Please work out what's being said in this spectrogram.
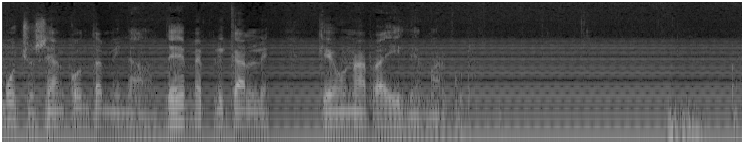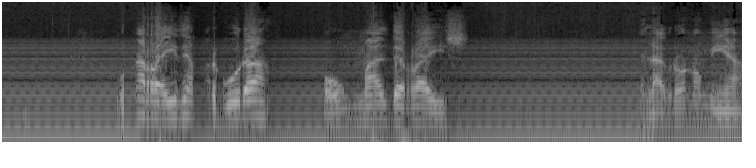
muchos sean contaminados. Déjenme explicarle qué es una raíz de amargura. Una raíz de amargura o un mal de raíz en la agronomía,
